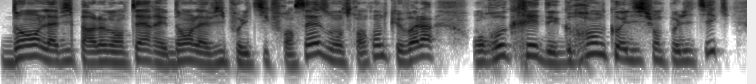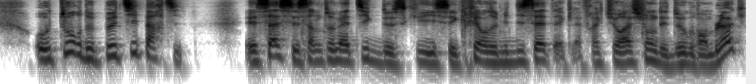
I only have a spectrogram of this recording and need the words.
dans la vie parlementaire et dans la vie politique française, où on se rend compte que voilà, on recrée des grandes coalitions politiques autour de petits partis. Et ça, c'est symptomatique de ce qui s'est créé en 2017 avec la fracturation des deux grands blocs.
